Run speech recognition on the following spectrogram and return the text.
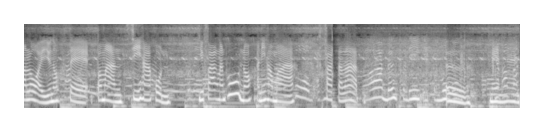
มาลอยอยู่เนาะแต่ประมาณ4-5คนอยู่ฝากนั้นพูดเนาะอันนี้เฮามาโอ้มฝากตลาดอ๋อดึงสลีเอ็ดกันมุกเออแม่นเอาแม่น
